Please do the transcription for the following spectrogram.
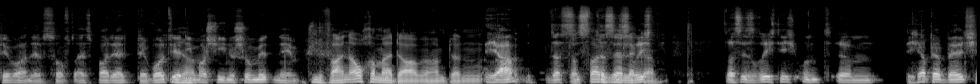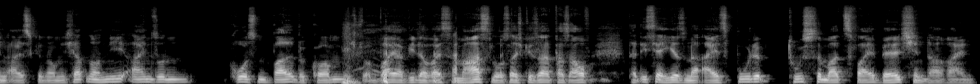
der war an der Softeisbar. Der, der wollte ja, ja, die Maschine schon mitnehmen. Wir waren auch immer da. Wir haben dann. Ja, das, das ist, war das sehr ist lecker. Richtig, das ist richtig. Und ähm, ich habe ja Bällchen-Eis genommen. Ich habe noch nie einen so einen großen Ball bekommen. Ich war ja wieder, weißt du, maßlos. Habe ich gesagt, pass auf, das ist ja hier so eine Eisbude, tust du mal zwei Bällchen da rein.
